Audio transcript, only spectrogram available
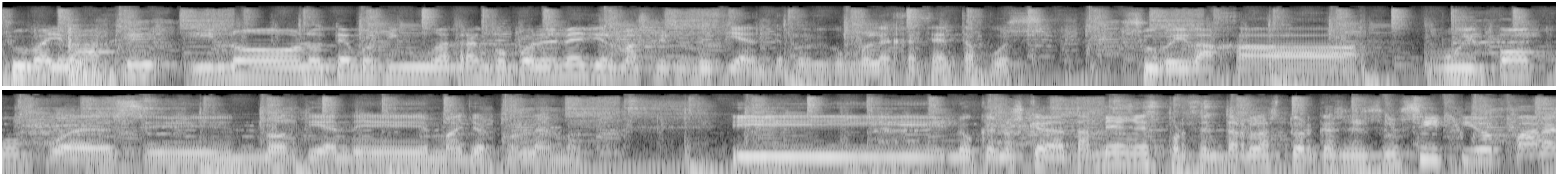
suba y baje y no notemos ningún atranco por el medio es más que suficiente, porque como el eje Z pues sube y baja muy poco, pues eh, no tiene mayor problema y lo que nos queda también es por centrar las tuercas en su sitio para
